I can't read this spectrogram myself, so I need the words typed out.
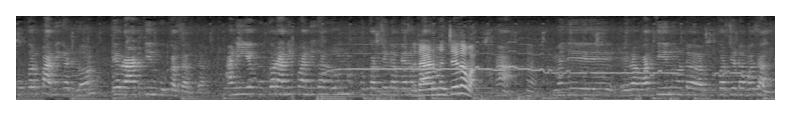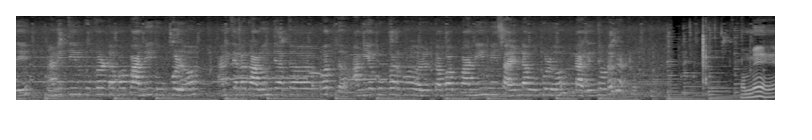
कुकर पाणी घेतलं. ते राड तीन कुकर चालतं आणि एक कुकर आणि पाणी घालून कुकरच्या डब्याला राड म्हणजे रवा. हा. हा. म्हणजे रवा तीन ड- कुकरचे डबा घालते आणि तीन कुकर डबा पाणी उकळलं आणि त्याला गाळून त्यात ओतलं. आणि एक कुकर डबा पाणी मी साईडला उकळलो लागेल तेवढं घेतलं. मम्मी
